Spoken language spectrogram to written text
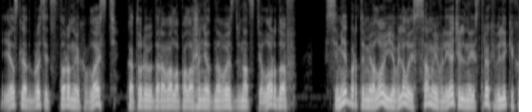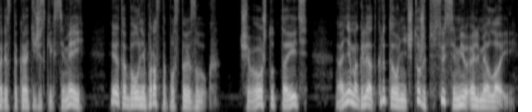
Если отбросить в сторону их власть, которую даровало положение одного из 12 лордов, семья Бартомило являлась самой влиятельной из трех великих аристократических семей, и это был не просто пустой звук. Чего уж тут таить, они могли открыто уничтожить всю семью Эльмелой.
